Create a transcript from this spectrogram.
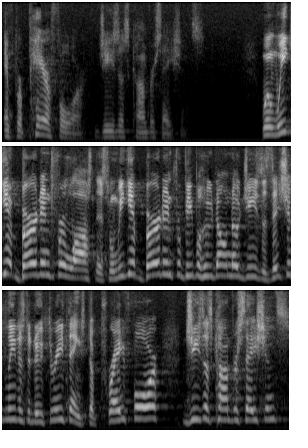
and prepare for Jesus' conversations. When we get burdened for lostness, when we get burdened for people who don't know Jesus, it should lead us to do three things to pray for Jesus' conversations.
